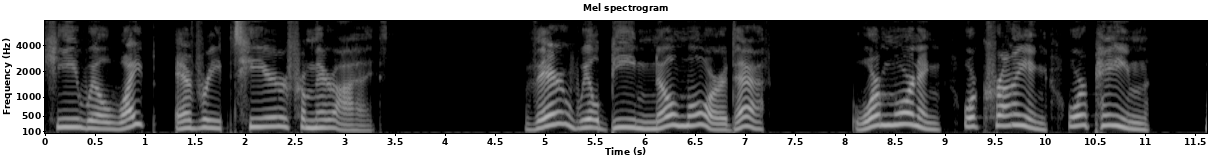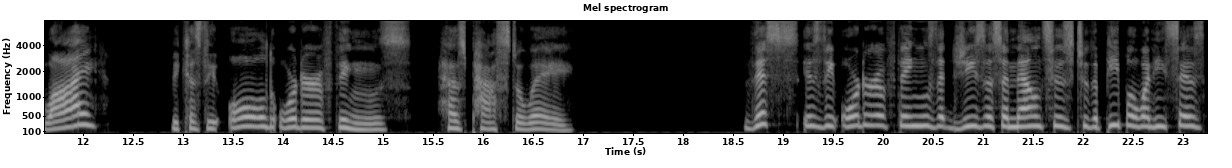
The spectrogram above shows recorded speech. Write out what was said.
He will wipe every tear from their eyes. There will be no more death, or mourning, or crying, or pain. Why? Because the old order of things has passed away. This is the order of things that Jesus announces to the people when he says,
